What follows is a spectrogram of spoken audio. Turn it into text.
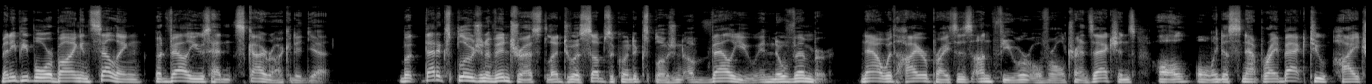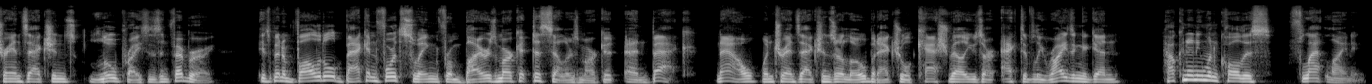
Many people were buying and selling, but values hadn't skyrocketed yet. But that explosion of interest led to a subsequent explosion of value in November, now with higher prices on fewer overall transactions, all only to snap right back to high transactions, low prices in February. It's been a volatile back and forth swing from buyer's market to seller's market and back. Now, when transactions are low but actual cash values are actively rising again, how can anyone call this flatlining?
